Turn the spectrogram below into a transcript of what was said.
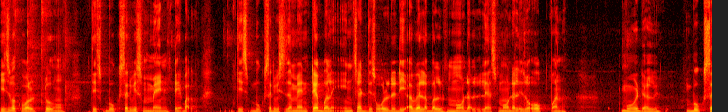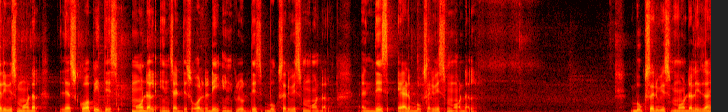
is equal to this book service main table. This book service is a main table inside this already available model. Less model is open. Model? Book service model. Let's copy this model inside this already include this book service model and this add book service model. Book service model is a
